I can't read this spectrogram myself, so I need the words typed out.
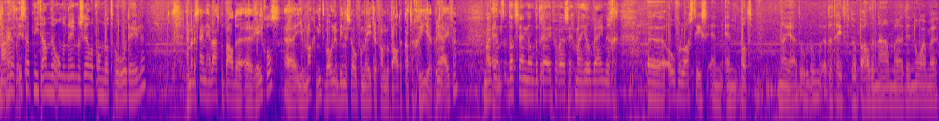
maar is dat niet aan de ondernemer zelf om dat te beoordelen? Maar er zijn helaas bepaalde uh, regels. Uh, je mag niet wonen binnen zoveel meter van bepaalde categorieën bedrijven. Ja. Maar en, dat, dat zijn dan bedrijven waar zeg maar heel weinig uh, overlast is. En, en wat, nou ja, dat heet de bepaalde naam, de normen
